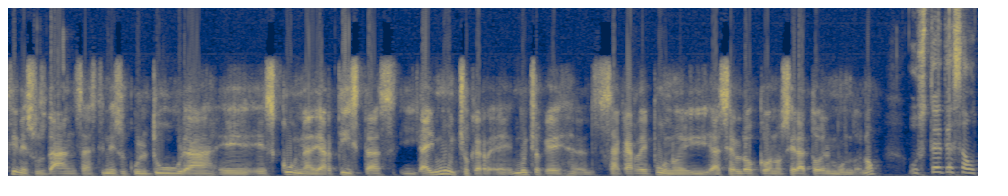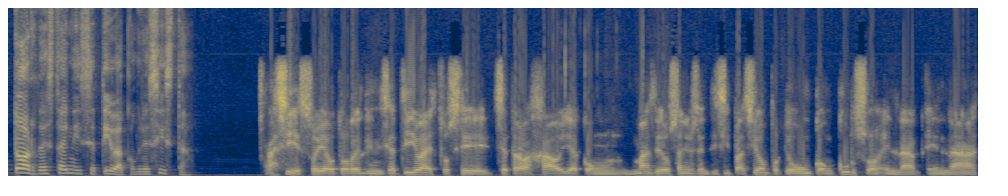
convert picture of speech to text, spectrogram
tiene sus danzas, tiene su cultura, eh, es cuna de artistas y hay mucho que, eh, mucho que sacar de Puno y hacerlo conocer a todo el mundo, ¿no? Usted es autor de esta iniciativa, congresista. Así es, soy autor de la iniciativa. Esto se, se, ha trabajado ya con más de dos años de anticipación porque hubo un concurso en la, en la,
